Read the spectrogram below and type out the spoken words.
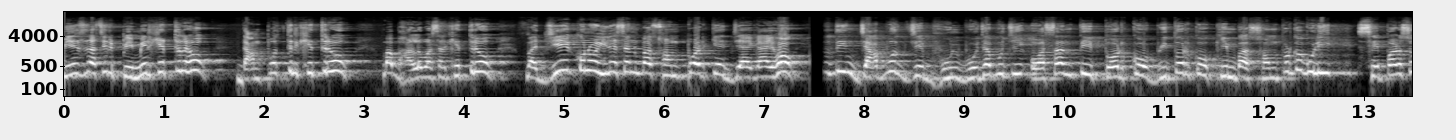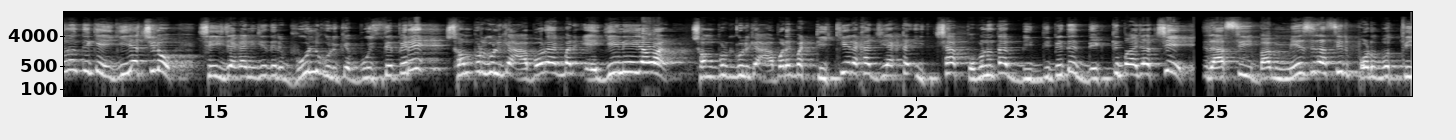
মেষ রাশির প্রেমের ক্ষেত্রে হোক, দাম্পত্যের ক্ষেত্রে হোক, বা ভালোবাসার ক্ষেত্রে হোক, বা যে কোনো রিলেশন বা সম্পর্কের জায়গায় হোক দিন যাবৎ যে ভুল, বোঝাবুঝি, অশান্তি, তর্ক, বিতর্ক কিংবা সম্পর্কগুলি সেপারেশনের দিকে এগিয়ে যাচ্ছিল, সেই জায়গায় নিজেদের ভুলগুলিকে বুঝতে পেরে সম্পর্কগুলিকে আবারও একবার এগিয়ে নিয়ে যাওয়ার সম্পর্কগুলিকে আবার একবার টিকিয়ে রাখার যে একটা ইচ্ছা, প্রবণতা বৃদ্ধি পেতে দেখতে পাওয়া যাচ্ছে। রাশি বা মেষ রাশির পরবর্তী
